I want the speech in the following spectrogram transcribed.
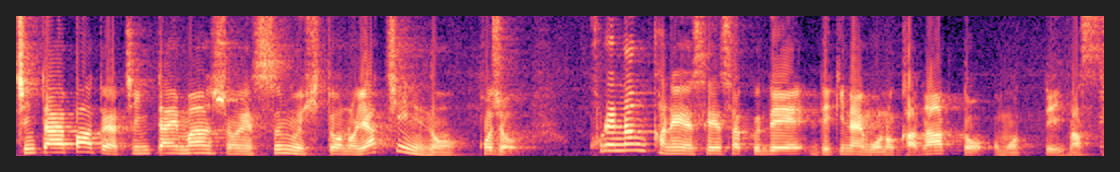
賃貸アパートや賃貸マンションへ住む人の家賃の補助。これなんかね政策でできないものかなと思っています。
